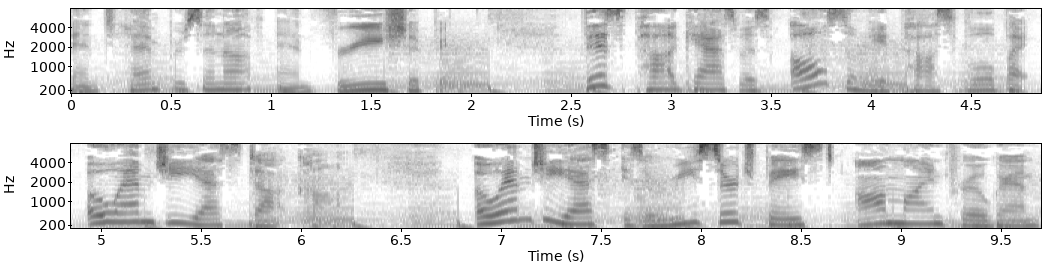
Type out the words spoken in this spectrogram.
and 10% off and free shipping. This podcast was also made possible by OMGYes.com. OMGYes is a research based online program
